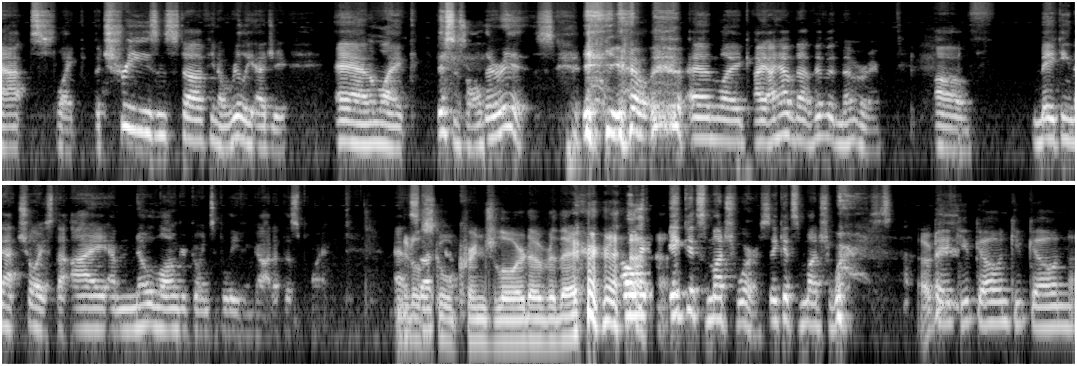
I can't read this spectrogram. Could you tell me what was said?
at like the trees and stuff, you know, really edgy, and I'm like, this is all there is, you know, and like I, I have that vivid memory of making that choice that I am no longer going to believe in God at this point. And middle so, school cringe lord over there. oh, it, it, gets much worse. It gets much worse. okay, keep going, keep going.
